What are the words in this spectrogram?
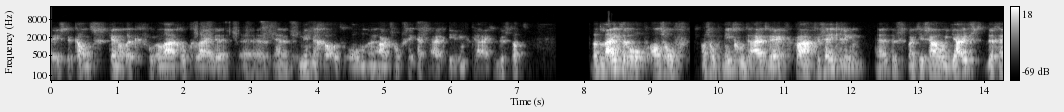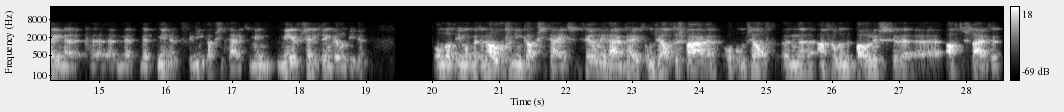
is de kans kennelijk voor een laag opgeleide minder groot om een arbeidsongeschiktheidsuitkering te krijgen. Dus dat, dat lijkt erop alsof, alsof het niet goed uitwerkt qua verzekering. Dus, want je zou juist degene met, met minder verdiencapaciteit min, meer verzekering willen bieden omdat iemand met een hoge verdiencapaciteit veel meer ruimte heeft om zelf te sparen of om zelf een aanvullende polis uh, af te sluiten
